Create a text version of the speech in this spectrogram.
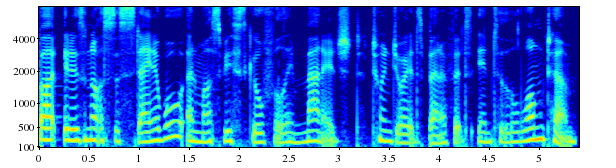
but it is not sustainable and must be skillfully managed to enjoy its benefits into the long term.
